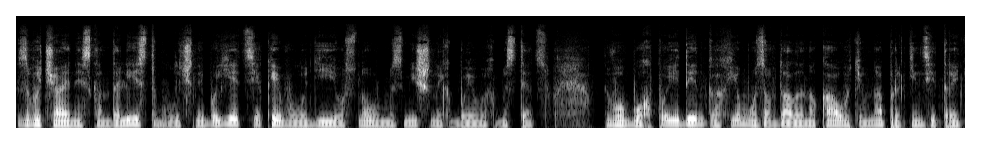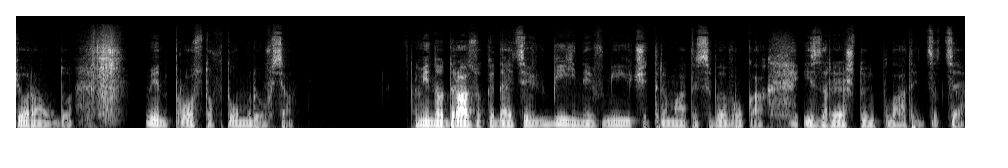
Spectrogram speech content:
Звичайний скандаліст, вуличний боєць, який володіє основами змішаних бойових мистецтв. В обох поєдинках йому завдали нокаутів наприкінці третього раунду. Він просто втомлювався. Він одразу кидається в бій, не вміючи тримати себе в руках, і зрештою платить за це.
